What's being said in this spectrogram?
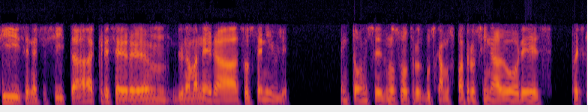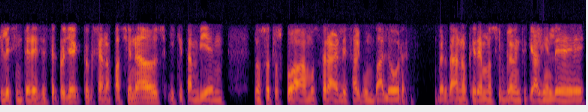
Sí, se necesita crecer em, de una manera sostenible. Entonces nosotros buscamos patrocinadores pues que les interese este proyecto, que sean apasionados y que también nosotros podamos traerles algún valor, ¿verdad? No queremos simplemente que alguien le dé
